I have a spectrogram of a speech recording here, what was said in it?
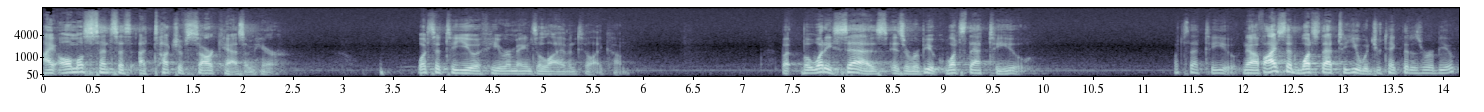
I almost sense a, a touch of sarcasm here. What's it to you if he remains alive until I come? But, but what he says is a rebuke. What's that to you? What's that to you? Now, if I said, What's that to you? would you take that as a rebuke?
